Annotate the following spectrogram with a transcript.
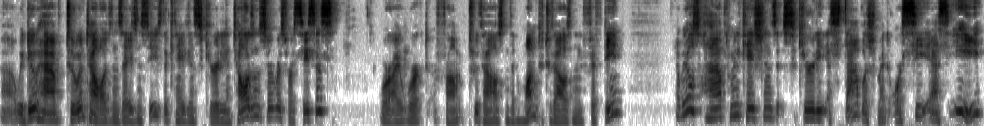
Uh, we do have two intelligence agencies the Canadian Security Intelligence Service, or CSIS, where I worked from 2001 to 2015, and we also have Communications Security Establishment, or CSE,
